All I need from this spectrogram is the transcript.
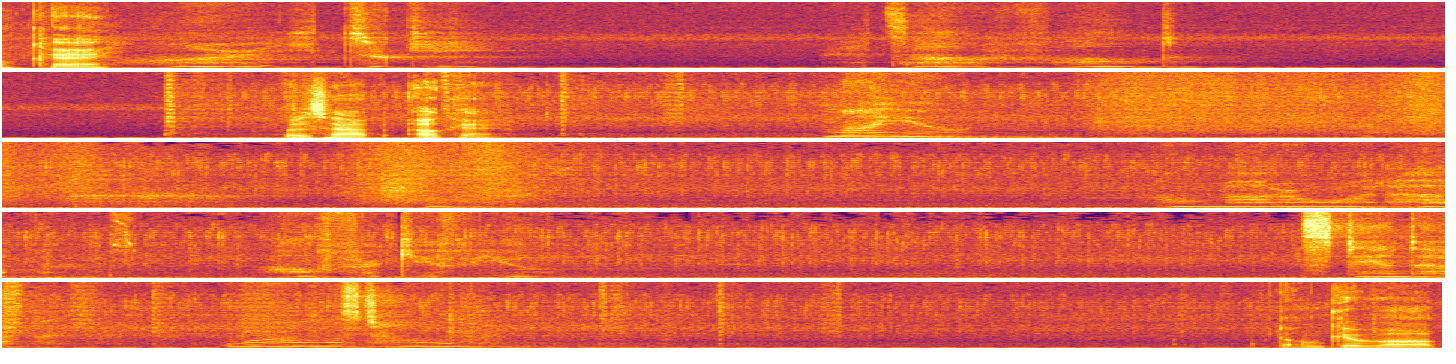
Okay. Poor Itsuki. It's our fault. What has happened? Okay. Mayu. No matter what happens, I'll forgive you. Stand up. We're almost home. Don't give up.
